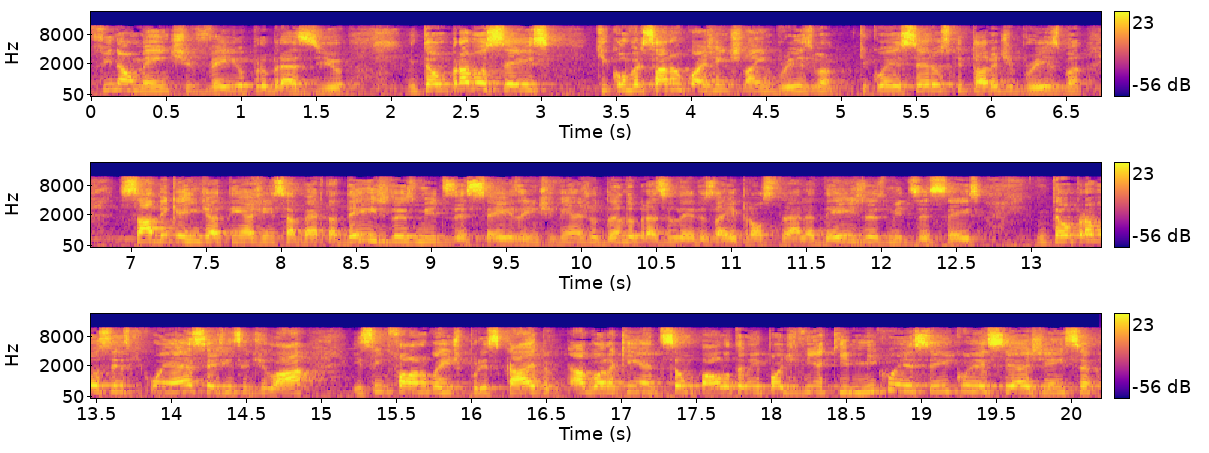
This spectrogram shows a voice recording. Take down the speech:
finalmente veio para o Brasil. Então, para vocês que conversaram com a gente lá em Brisbane, que conheceram o escritório de Brisbane, sabem que a gente já tem agência aberta desde 2016, a gente vem ajudando brasileiros aí para a Austrália desde 2016. Então, para vocês que conhecem a agência de lá e sempre falaram com a gente por Skype, agora quem é de São Paulo também pode vir aqui me conhecer e conhecer a agência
